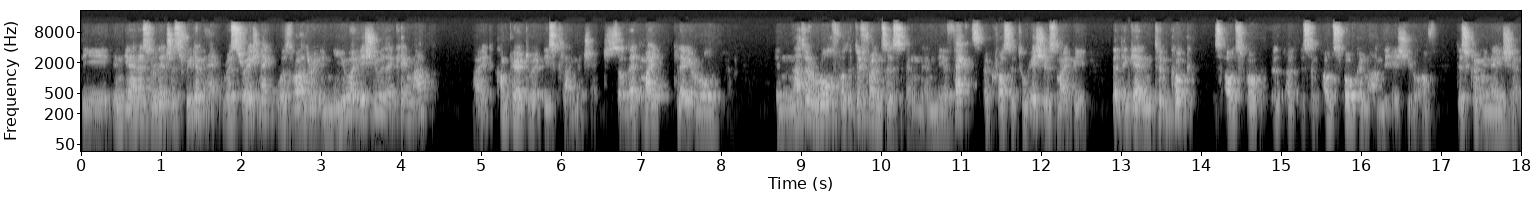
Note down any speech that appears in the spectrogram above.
The Indiana's Religious Freedom Act, Restoration Act was rather a newer issue that came up, right, compared to at least climate change. So that might play a role here. Another role for the differences and the effects across the two issues might be that again, Tim Cook is outspoken, uh, is outspoken on the issue of discrimination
